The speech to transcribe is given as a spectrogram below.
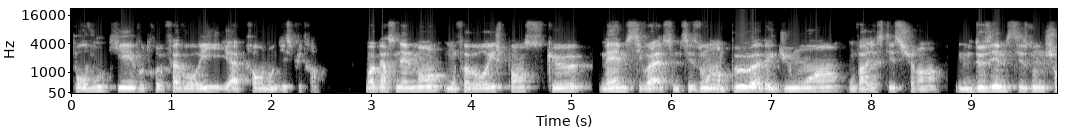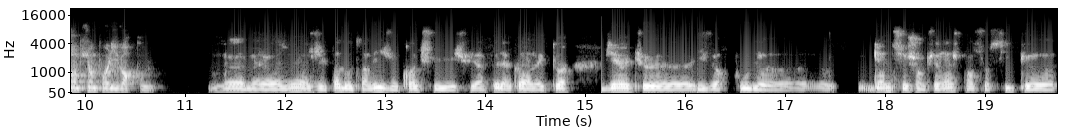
pour vous qui est votre favori et après on en discutera. Moi, personnellement, mon favori, je pense que même si voilà, c'est une saison un peu avec du moins, on va rester sur un, une deuxième saison de champion pour Liverpool. Ouais, malheureusement, j'ai pas d'autre avis. Je crois que je suis, un peu d'accord avec toi. Bien que Liverpool euh, gagne ce championnat, je pense aussi que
